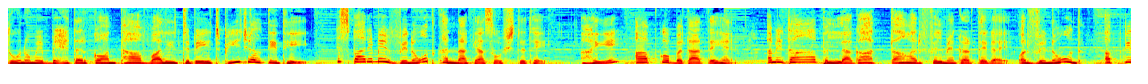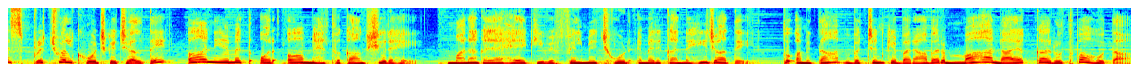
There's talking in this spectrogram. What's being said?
दोनों में बेहतर कौन था वाली डिबेट भी चलती थी। इस बारे में विनोद, खन्ना क्या सोचते थे? आइए आपको बताते हैं। अमिताभ लगातार फ़िल्में करते गए और विनोद अपनी स्पिरिचुअल खोज के चलते अनियमित और अमहत्वाकांक्षी रहे। माना गया है कि वे फ़िल्में छोड़ अमेरिका नहीं जाते तो अमिताभ बच्चन के बराबर महानायक का रुतबा होता।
